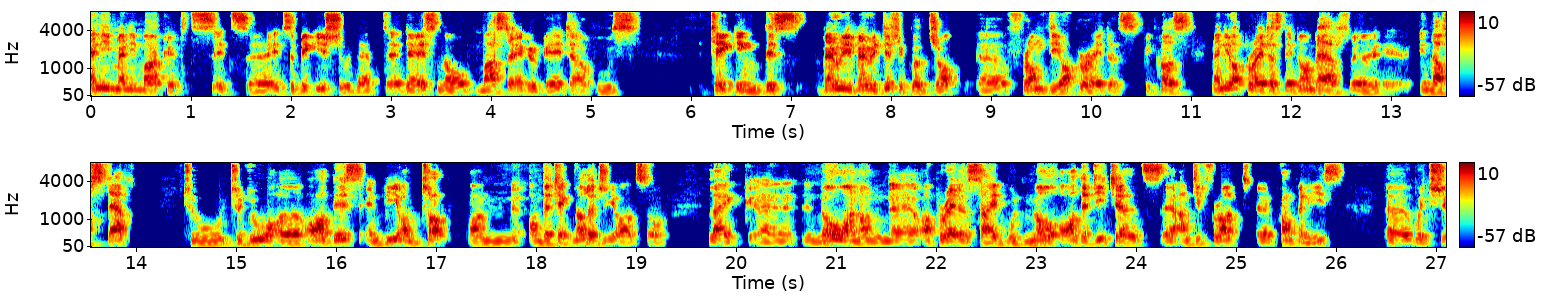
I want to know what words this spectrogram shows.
many many markets it's uh, it's a big issue that uh, there is no master aggregator who's taking this very very difficult job uh, from the operators because many operators they don't have uh, enough staff to to do all this and be on top on on the technology also like uh, no one on uh, operator side would know all the details uh, anti-fraud uh, companies uh, which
